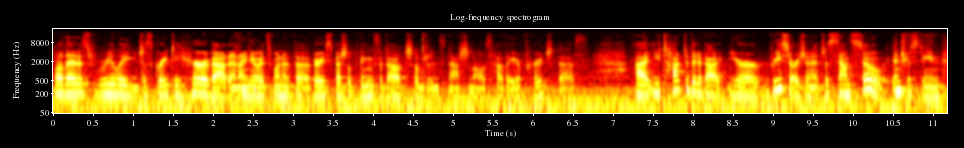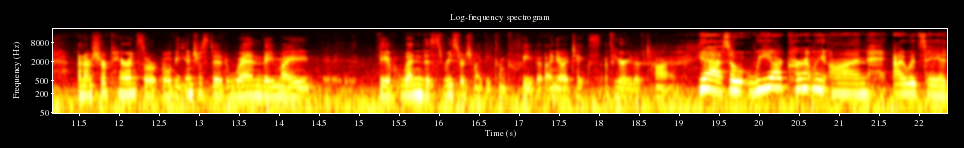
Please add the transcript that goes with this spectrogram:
Well, that is really just great to hear about, and I know it's one of the very special things about Children's National is how they approach this. Uh, you talked a bit about your research, and it just sounds so interesting. And I'm sure parents are, will be interested when they might when this research might be completed. I know it takes a period of time. Yeah, so we are currently on, I would say, a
